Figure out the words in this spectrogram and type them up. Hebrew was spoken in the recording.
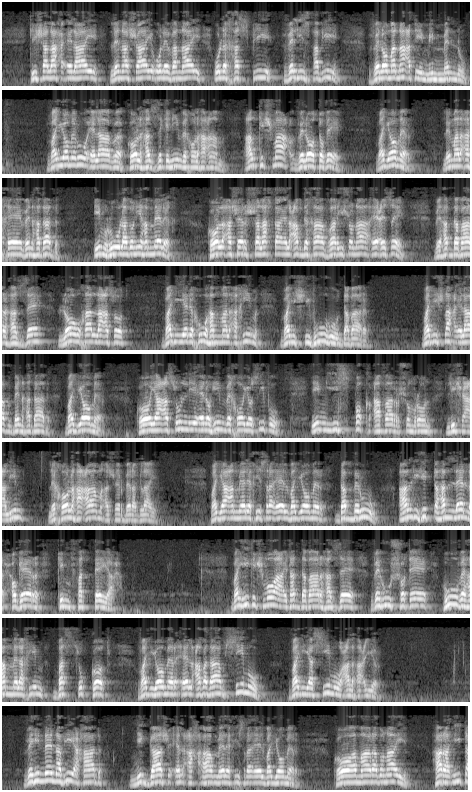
כי שלח אלי לנשי ולבני ולכספי ולזהבי, ולא מנעתי ממנו. ויאמרו אליו כל הזקנים וכל העם, אל תשמע ולא תובע. ויאמר למלאכי בן הדד, אמרו לאדוני המלך, כל אשר שלחת אל עבדך בראשונה אעשה, והדבר הזה לא אוכל לעשות. וילכו המלאכים וישיבוהו דבר. וישלח אליו בן הדד, ויאמר, כה יעשון לי אלוהים וכה יוסיפו, אם יספוק עפר שומרון לשעלים לכל העם אשר ברגלי. ויען מלך ישראל ויאמר, דברו, אל יתהלל חוגר כמפתח. ויהי כשמוע את הדבר הזה, והוא שותה, הוא והמלכים בסוכות, ויאמר אל עבדיו שימו, וישימו על העיר. והנה נביא אחד ניגש אל אחאב מלך ישראל ויאמר, כה אמר אדוני, הראית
